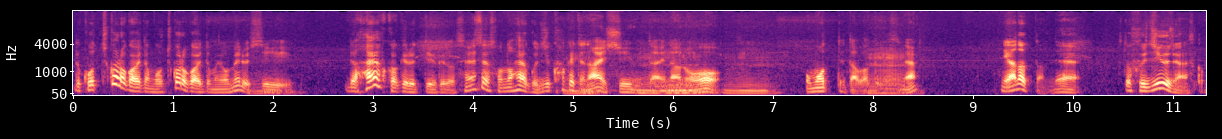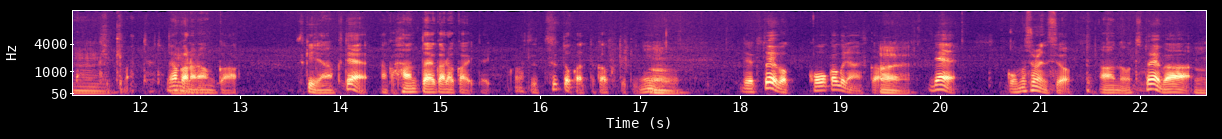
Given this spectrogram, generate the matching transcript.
でこっちから書いてもこっちから書いても読めるしで早く書けるっていうけど先生そんな早く字書けてないしみたいなのを思ってたわけですね。で嫌だったんでちょっと不自由じゃないですか、決まってると。だからなんか好きじゃなくてなんか反対から書いたりこの人「つ」とかって書くときに、で例えばこう書くじゃないですか、はでこう面白いんですよ。あの例えば、い、うん。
